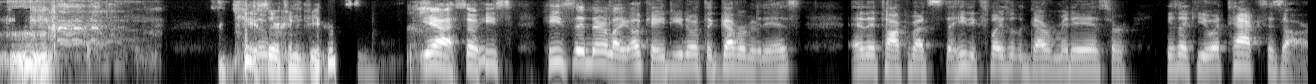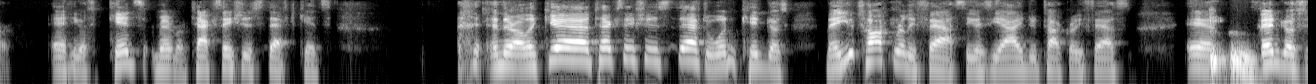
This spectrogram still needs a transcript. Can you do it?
In case they're confused. Yeah, so he's he's in there like, okay, do you know what the government is? And then talk about he explains what the government is, or he's like, you know what taxes are, and he goes, kids, remember, taxation is theft, kids. and they're all like, yeah, taxation is theft. And one kid goes, man, you talk really fast. He goes, yeah, I do talk really fast. And Ben goes,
